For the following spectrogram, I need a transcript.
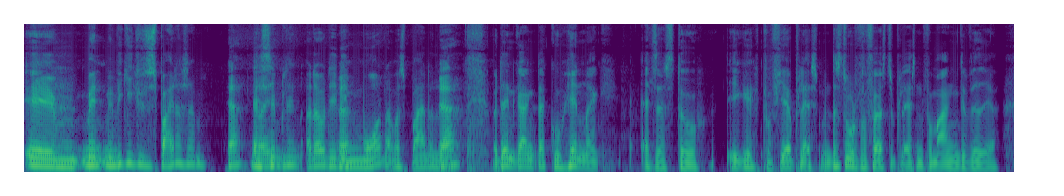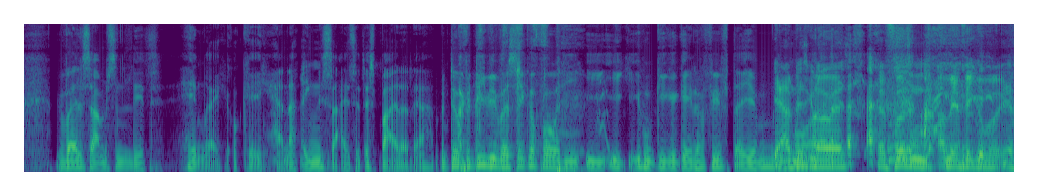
Øhm, men, men vi gik jo til spejder sammen, Ja, ja, simpelthen. Og der var det Ja. din mor, der var spejderleder. Ja. Og dengang, der kunne Henrik altså stå, ikke på fjerdeplads, men der stod du på førstepladsen for mange, det ved jeg. Vi var alle sammen sådan lidt, Henrik, okay, han er rimelig sej til det spejder der. Men det var fordi, vi var sikre på, at I, I, I, hun gik og gav dig fif derhjemme. Ja, det skal nok være. Jeg, fået sådan, om jeg, fik jo, jeg,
